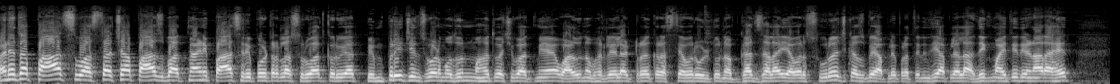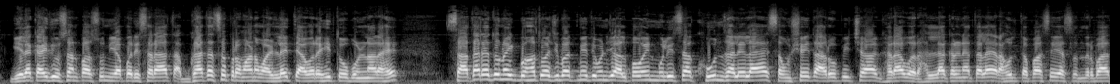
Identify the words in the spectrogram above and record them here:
आणि आता पाच वाजताच्या पाच बातम्या आणि पाच रिपोर्टरला सुरुवात करूयात. पिंपरी चिंचवडमधून महत्वाची बातमी आहे. वाळून भरलेला ट्रक रस्त्यावर उलटून अपघात झाला. यावर सूरज कसबे आपले प्रतिनिधी आपल्याला अधिक माहिती देणार आहेत. गेल्या काही दिवसांपासून या परिसरात अपघाताचं प्रमाण वाढलंय त्यावरही तो बोलणार आहे. साताऱ्यातून एक महत्वाची बातमी ती म्हणजे अल्पवयीन मुलीचा खून झालेला आहे. संशयित आरोपीच्या घरावर हल्ला करण्यात आला आहे राहुल तपासे या संदर्भात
